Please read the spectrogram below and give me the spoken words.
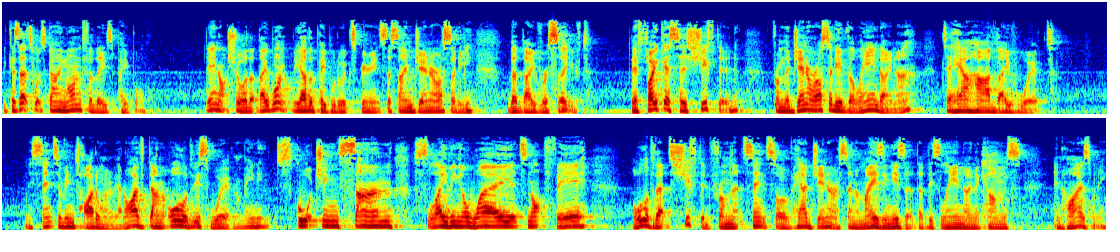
Because that's what's going on for these people. They're not sure that they want the other people to experience the same generosity that they've received. Their focus has shifted from the generosity of the landowner to how hard they've worked. This sense of entitlement about, I've done all of this work. I mean, scorching sun, slaving away, it's not fair. All of that's shifted from that sense of how generous and amazing is it that this landowner comes and hires me.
